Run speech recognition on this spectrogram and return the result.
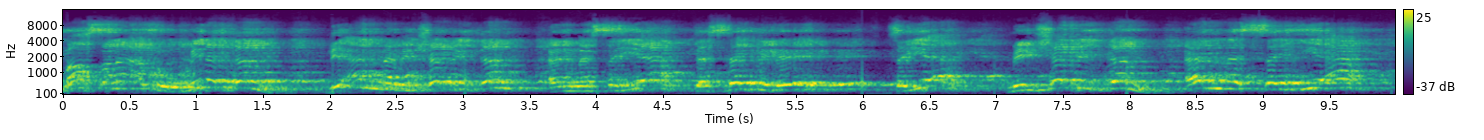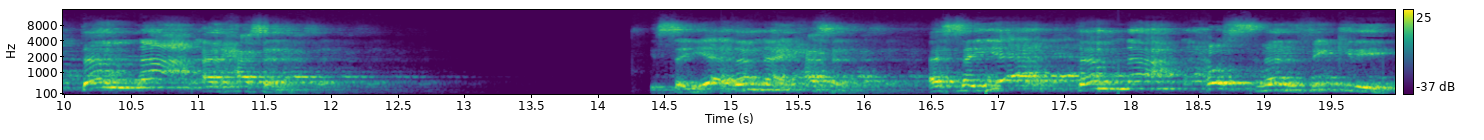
ما صنعته من الذنب لأن من شر الذنب أن السيئة تستجلب إيه؟ سيئة. من شر الذنب أن السيئة تمنع الحسنة. السيئة تمنع الحسنة. السيئة تمنع حسن الفكر.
